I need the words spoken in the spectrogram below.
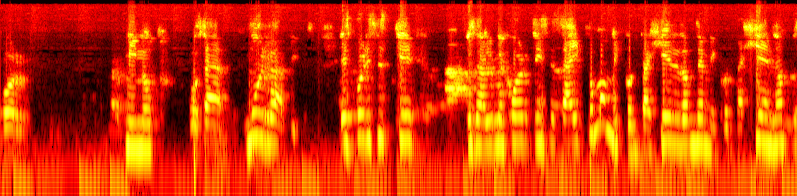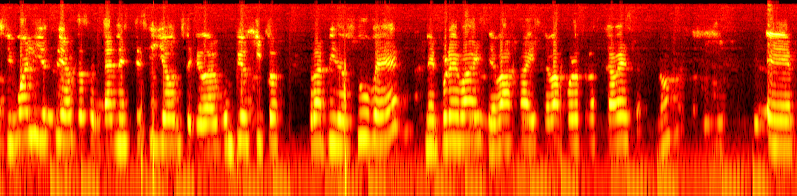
por minuto, o sea, muy rápido es por eso es que, pues a lo mejor dices, ay, ¿cómo me contagié? ¿De dónde me contagié? ¿No? Pues igual yo estoy ahorita sentada en este sillón, se quedó algún piojito, rápido sube, me prueba y se baja y se va por otras cabezas, ¿no? Eh,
